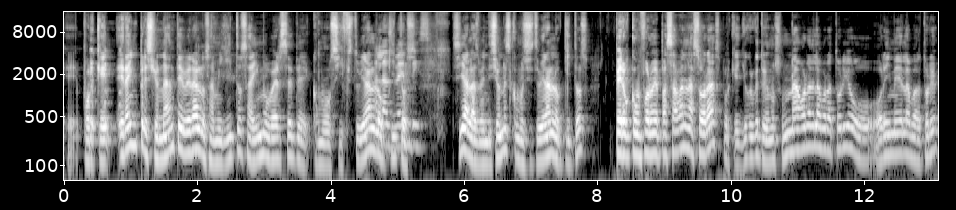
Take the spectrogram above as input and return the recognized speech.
eh, porque era impresionante ver a los amiguitos ahí moverse de como si estuvieran a loquitos. Sí, a las bendiciones como si estuvieran loquitos. Pero conforme pasaban las horas, porque yo creo que tuvimos una hora de laboratorio o hora y media de laboratorio,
